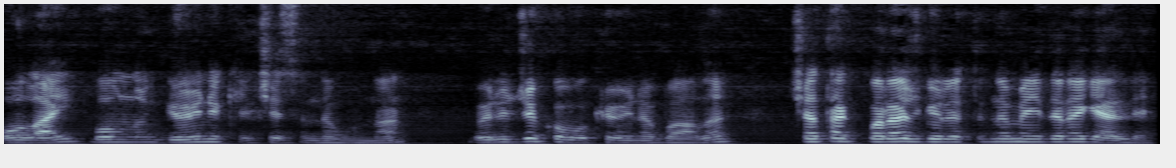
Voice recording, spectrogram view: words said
Olay Bolu'nun Göynük ilçesinde bulunan Bölücekova köyüne bağlı Çatak Baraj Göleti'nde meydana geldi.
